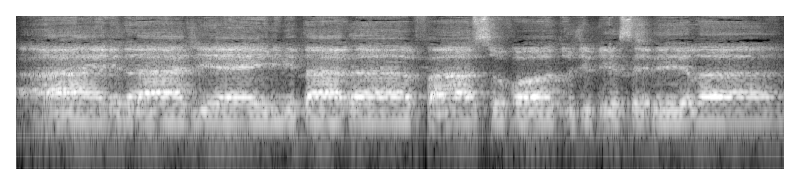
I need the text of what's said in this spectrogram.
A realidade é ilimitada, faço voto de percebê-la.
